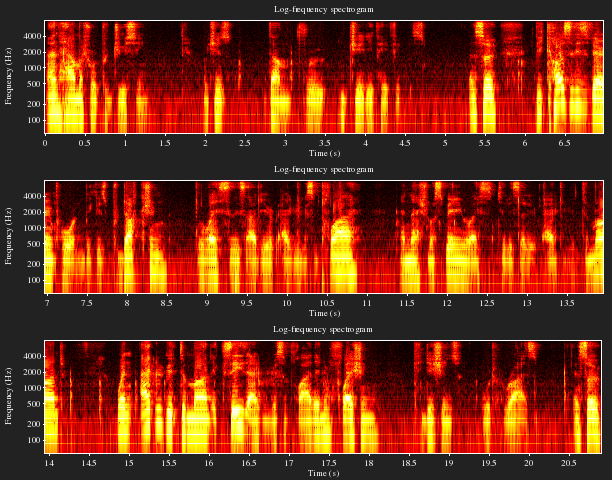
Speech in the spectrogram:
and how much we're producing, which is done through GDP figures. And so, because it is very important, because production relates to this idea of aggregate supply, and national spending relates to this idea of aggregate demand, when aggregate demand exceeds aggregate supply, then inflation conditions would rise. And so,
